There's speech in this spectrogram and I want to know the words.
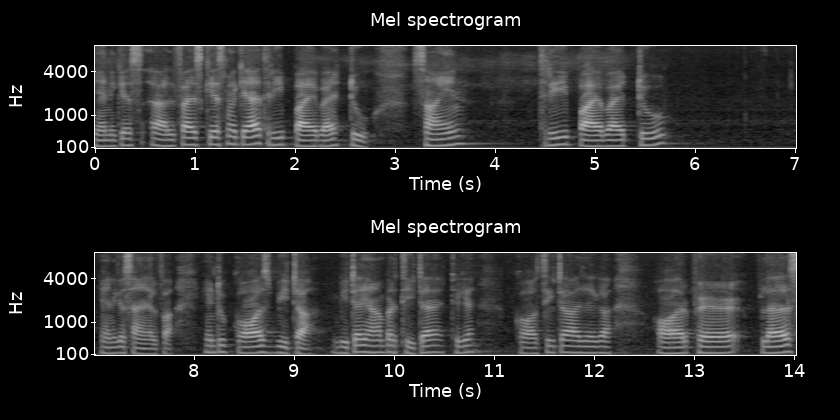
यानी कि अल्फ़ा इस केस में क्या है? Three pi by two sine three pi by two यानी कि sine alpha into cos beta beta यहाँ पर थीटा है, ठीक है? कॉस थीटा आ जाएगा और फिर प्लस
